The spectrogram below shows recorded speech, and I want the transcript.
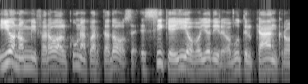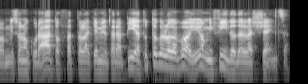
Io non mi farò alcuna quarta dose e sì che io voglio dire, ho avuto il cancro, mi sono curato, ho fatto la chemioterapia, tutto quello che vuoi, io mi fido della scienza.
